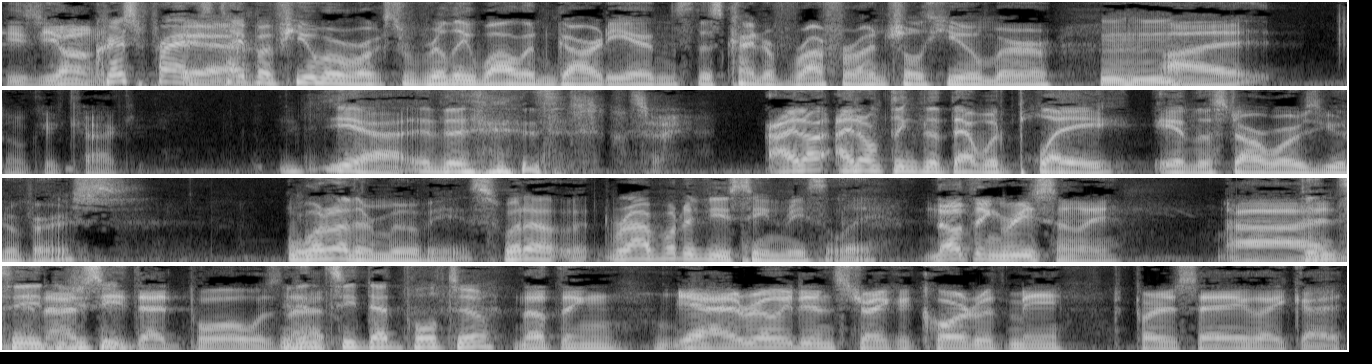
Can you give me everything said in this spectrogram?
He's young. Chris Pratt's Yeah. type of humor works really well in Guardians. This kind of referential humor. Mm-hmm. Uh, Don't get cocky. Yeah, the, Sorry. I don't. I don't think that that would play in the Star Wars universe. What other movies? What el Rob? What have you seen recently? Nothing recently. Uh, Didn't see- did not you see see- Deadpool. Was You not didn't see Deadpool too? nothing. Yeah, it really didn't strike a chord with me per se. Like I,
